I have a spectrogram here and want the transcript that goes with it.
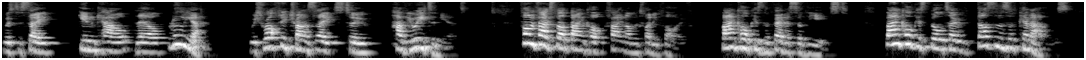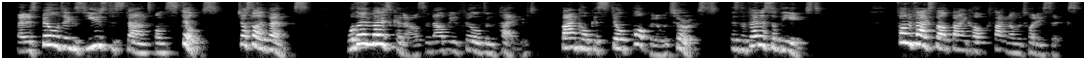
was to say Gin Kao Leo Ruyan, which roughly translates to Have you eaten yet? Fun facts about Bangkok, fact number 25. Bangkok is the Venice of the East. Bangkok is built over dozens of canals, and its buildings used to stand on stilts, just like Venice. Although most canals have now been filled and paved, Bangkok is still popular with tourists as the Venice of the East. Fun facts about Bangkok, fact number 26.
